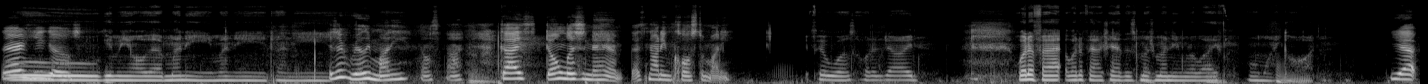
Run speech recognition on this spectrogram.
There he goes. Give me all that money, money, money. Is it really money? No, it's not. Guys, don't listen to him. That's not even close to money. If it was, I would have died. What if I? What if I actually had this much money in real life? Oh my god. Yep,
